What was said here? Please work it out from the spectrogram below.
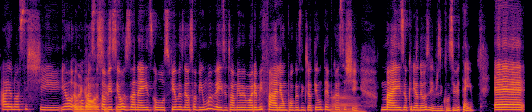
Ah, eu não assisti. Eu, é eu legal, confesso que eu só vi Senhor dos Anéis, os filmes, né? Eu só vi uma vez, então a minha memória me falha um pouco, assim, que já tem um tempo ah. que eu assisti. Mas eu queria ler os livros, inclusive tenho. É,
